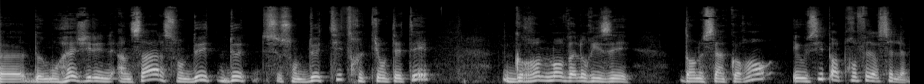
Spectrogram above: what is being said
euh, de Muhajirin Ansar, sont deux, ce sont deux titres qui ont été grandement valorisés dans le Saint-Coran et aussi par le prophète sallam.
